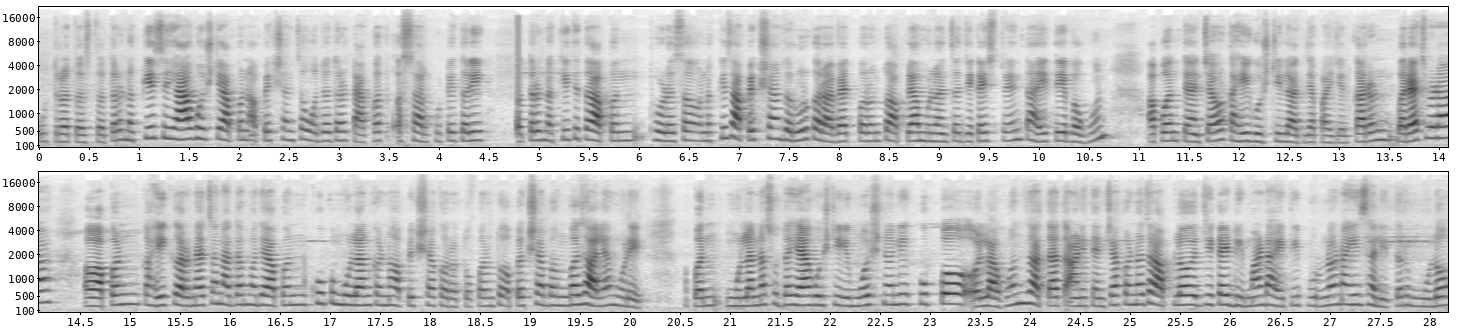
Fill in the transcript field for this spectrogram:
उतरत असतं. तर नक्कीच ह्या गोष्टी आपण अपेक्षांचं ओझं जर टाकत असाल कुठेतरी तर नक्की तिथं आपण थोडंसं नक्कीच अपेक्षा जरूर कराव्यात परंतु आपल्या मुलांचं जे काही स्ट्रेंथ आहे ते बघून आपण त्यांच्यावर काही गोष्टी लादल्या पाहिजे कारण बऱ्याच वेळा आपण काही करण्याच्या नादामध्ये आपण खूप मुलांकडनं अपेक्षा करतो परंतु अपेक्षाभंग झाल्यामुळे आपण मुलांनासुद्धा ह्या गोष्टी इमोशनली खूप लागून जातात आणि त्यांच्याकडनं जर आपलं जी काही डिमांड आहे ती पूर्ण नाही झाली तर मुलं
